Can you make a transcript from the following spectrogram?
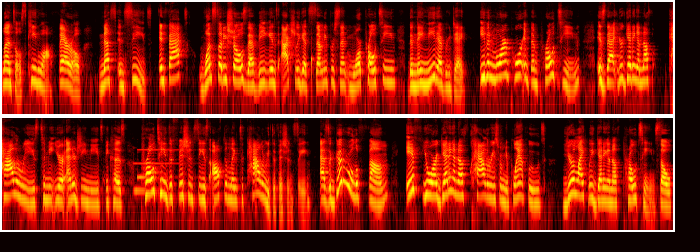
lentils, quinoa, farro, nuts, and seeds. In fact, one study shows that vegans actually get 70% more protein than they need every day. Even more important than protein is that you're getting enough calories to meet your energy needs because protein deficiency is often linked to calorie deficiency. As a good rule of thumb, if you're getting enough calories from your plant foods, you're likely getting enough protein. So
